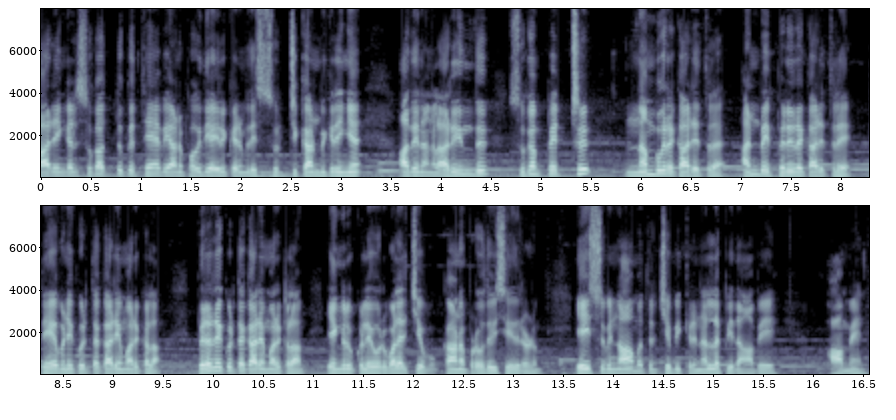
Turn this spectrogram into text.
காரியங்கள் சுகத்துக்கு தேவையான பகுதியாக இருக்கு என்பதை சுற்றி காண்பிக்கிறீங்க. அதை நாங்கள் அறிந்து சுகம் பெற்று நம்புகிற காரியத்தில் அன்பை பெறுகிற காரியத்தில் தேவனை குறித்த காரியமாக இருக்கலாம் பிறரை குறித்த காரியமாக இருக்கலாம் எங்களுக்குள்ளே ஒரு வளர்ச்சியை காணப்பட உதவி செய்திடணும் இயேசுவின் நாமத்தில் செபிக்கிற நல்ல பிதாவே ஆமேன்.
